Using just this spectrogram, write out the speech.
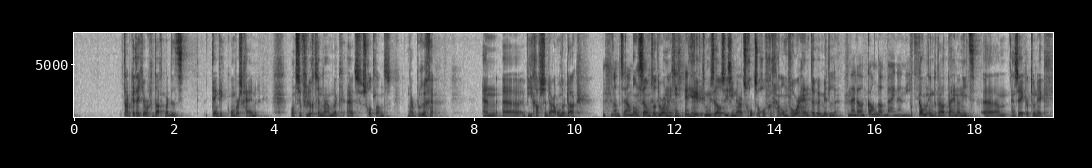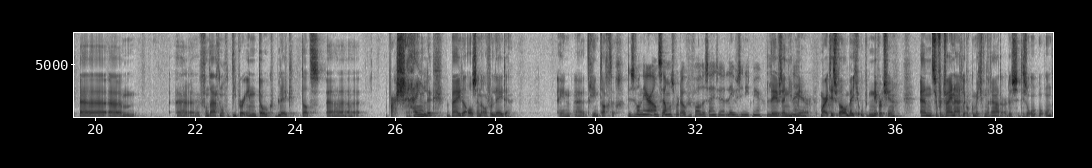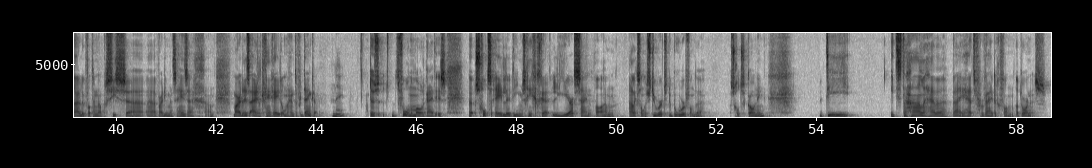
daar heb ik een tijdje over gedacht, maar dat is denk ik onwaarschijnlijk. Want ze vluchten namelijk uit Schotland naar Brugge. En wie gaf ze daar onderdak? Anselm. Anselm Zadornis. Die heeft toen zelfs is hij naar het Schotse Hof gegaan om voor hen te bemiddelen. Nou, dan kan dat bijna niet. Dat kan inderdaad bijna niet. Um, en zeker toen ik uh, um, uh, vandaag nog dieper in dook, bleek dat uh, waarschijnlijk beide al zijn overleden. 183. Dus wanneer Anselmus wordt overvallen, zijn ze, leven ze niet meer? Leven ze niet meer. Maar het is wel een beetje op het nippertje. En ze verdwijnen eigenlijk ook een beetje van de radar. Dus het is onduidelijk wat er nou precies, uh, uh, waar die mensen heen zijn gegaan. Maar er is eigenlijk geen reden om hen te verdenken. Nee. Dus het, de volgende mogelijkheid is uh, Schotse edelen die misschien gelieerd zijn aan Alexander Stuart, de broer van de Schotse koning, die iets te halen hebben bij het verwijderen van Adornus.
